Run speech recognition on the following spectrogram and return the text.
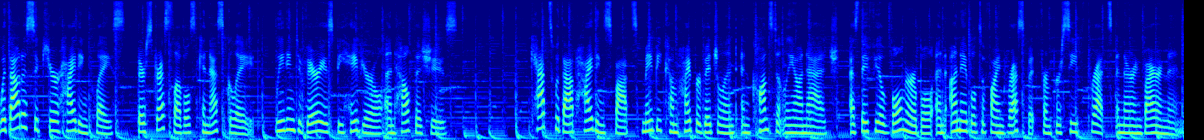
Without a secure hiding place, their stress levels can escalate, leading to various behavioral and health issues. Cats without hiding spots may become hypervigilant and constantly on edge, as they feel vulnerable and unable to find respite from perceived threats in their environment.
